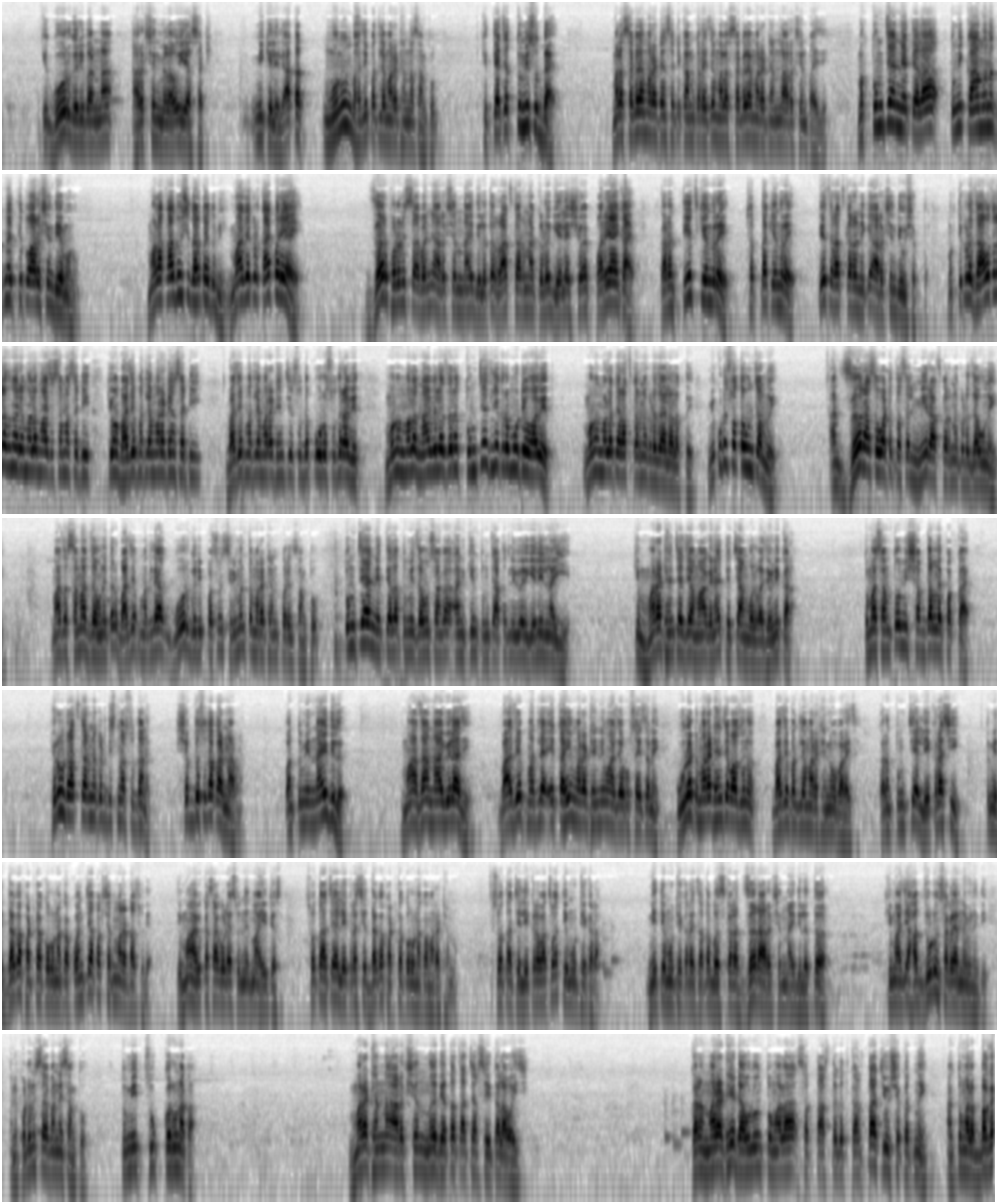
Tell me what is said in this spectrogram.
की गोर गरिबांना आरक्षण मिळावं यासाठी मी केलेले आता म्हणून भाजपातल्या मराठ्यांना सांगतो की त्याच्यात तुम्ही सुद्धा आहे. मला सगळ्या मराठ्यांसाठी काम करायचं मला सगळ्या मराठ्यांना आरक्षण पाहिजे. मग तुमच्या नेत्याला तुम्ही का म्हणत नाहीत की तू आरक्षण दे म्हणून? मला का दोषी धरताय तुम्ही? माझ्याकडे काय पर्याय आहे? जर फडणवीस साहेबांनी आरक्षण नाही दिलं तर राजकारणाकडे गेल्याशिवाय पर्याय काय? कारण तेच केंद्र आहे सत्ता केंद्र आहे. तेच राजकारण आहे की आरक्षण देऊ शकतं. मग तिकडे जावंच लागणार आहे मला माझ्या समाजासाठी किंवा भाजपमधल्या मराठ्यांसाठी? भाजपमधल्या मराठ्यांचे सुद्धा पोरं सुधारावेत. म्हणून मला नावेला जर तुमचेच लेकरं मोठे व्हावेत. म्हणून मला त्या राजकारणाकडे जायला लागतंय. मी कुठं स्वतःहून चाललोय? आणि जर असं वाटत असेल मी राजकारणाकडे जाऊ नये माझा समाज जाऊ नये तर भाजपमधल्या गोरगरीबपासून श्रीमंत मराठ्यांपर्यंत सांगतो तुमच्या नेत्याला तुम्ही जाऊन सांगा आणखीन तुमच्या हातातली वेळ गेलेली नाहीये. की मराठ्यांच्या ज्या मागण्या आहेत त्याची अंमलबजावणी करा. तुम्हाला सांगतो मी शब्दाला पक्का आहे. फिरून राजकारणाकडे दिसणार सुद्धा नाही. शब्दसुद्धा काढणार नाही. पण तुम्ही नाही दिलं माझा नाविलाज भाजपमधल्या एकाही मराठ्यांनी माझ्यावर रुसायचं नाही. उलट मराठ्यांच्या बाजूनं भाजपमधल्या मराठ्यांनी उभं राहायचं. कारण तुमच्या लेकराशी तुम्ही दगा फटका करू नका. कोणत्या पक्षात मराठा असू द्या. ते महाविकास आघाडी असू देत महायुती असू स्वतःच्या लेकराशी दगा फटका करू नका मराठ्यांना. स्वतःचे लेकरं वाचवा ते मोठे करा. नेते मोठे करायचं आता बस करा. जर आरक्षण नाही दिलं तर. ही माझी हात जोडून सगळ्यांना विनंती. आणि फडणवीस साहेबांना सांगतो तुम्ही चूक करू नका. मराठ्यांना आरक्षण न देताच आचारसंहिता लावायची. कारण मराठे डावलून तुम्हाला सत्ता हस्तगत करताच येऊ शकत नाही आणि तुम्हाला बघा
